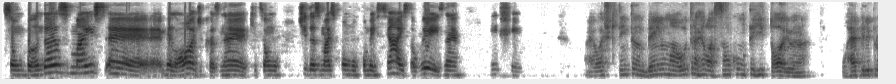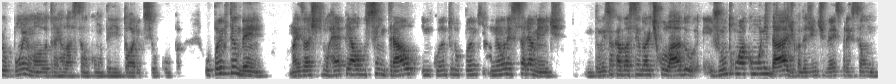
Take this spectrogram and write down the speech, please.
São bandas mais é, melódicas, né? Que são tidas mais como comerciais, talvez, né? Enfim. Eu acho que tem também uma outra relação com o território, né? O rap ele propõe uma outra relação com o território que se ocupa. O punk também, mas eu acho que no rap é algo central, enquanto no punk não necessariamente. Então isso acaba sendo articulado junto com a comunidade. Quando a gente vê a expressão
